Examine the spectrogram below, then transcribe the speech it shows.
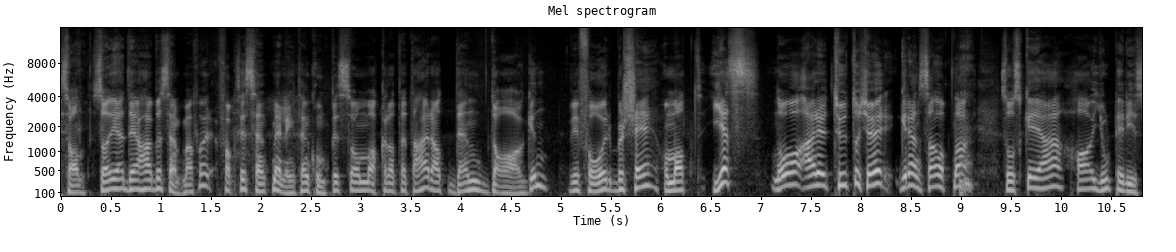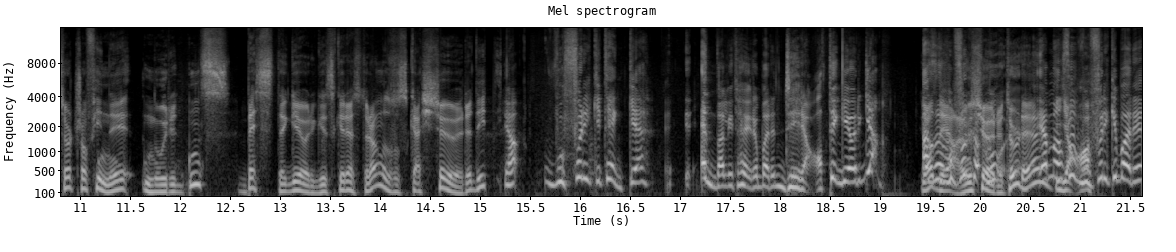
Sånn. Så jeg, det har jeg bestemt meg for. Faktisk sendt melding til en kompis om akkurat dette her, at den dagen vi får beskjed om at yes, nå er det tut og kjør, grensa er åpna, så skal jeg ha gjort research og funnet Nordens beste georgiske restaurant, og så skal jeg kjøre dit. ja. Hvorfor ikke tenke enda litt høyere og bare dra til Georgia? Ja, det er hvorfor- jo kjøretur, det. Ja, men altså, Ja. Hvorfor ikke bare,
